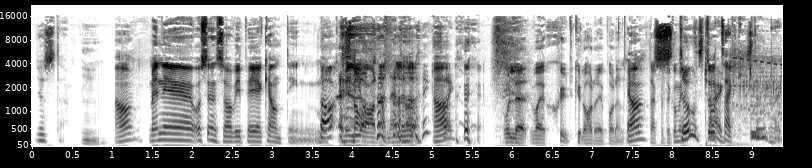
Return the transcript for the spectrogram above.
just det. Ja, men eh, och sen så har vi Pay Accounting mot Ja. miljarden, eller hur? Ja, Exakt. Olle, det var sjukt kul att ha dig på den. Ja. Tack för att du kom hit. Stort, Stort tack. tack. Stort tack.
